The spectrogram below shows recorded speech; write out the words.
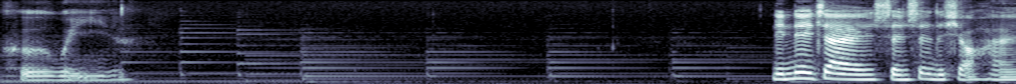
合而为一了。你内在神圣的小孩，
